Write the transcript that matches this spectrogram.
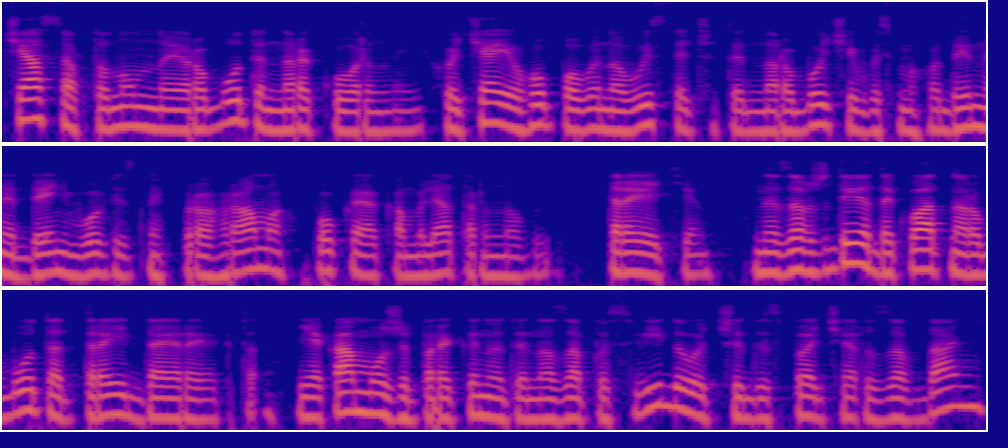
Час автономної роботи не рекордний, хоча його повинно вистачити на робочий 8-годинний день в офісних програмах, поки акумулятор новий. Третє. Не завжди адекватна робота Trade Direct, яка може перекинути на запис відео чи диспетчер завдань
